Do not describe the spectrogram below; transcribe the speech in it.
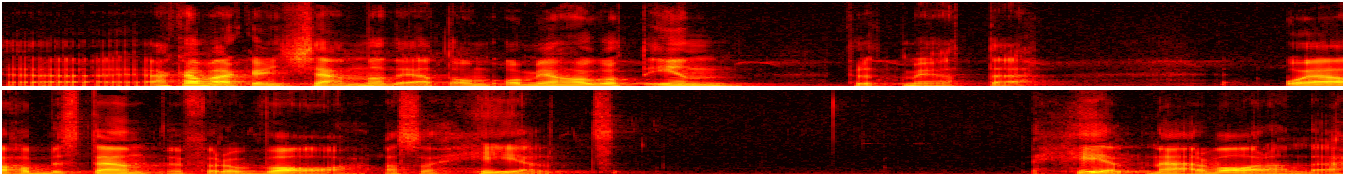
Eh, Jag kan verkligen känna det, att om, om jag har gått in för ett möte och jag har bestämt mig för att vara alltså helt, helt närvarande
